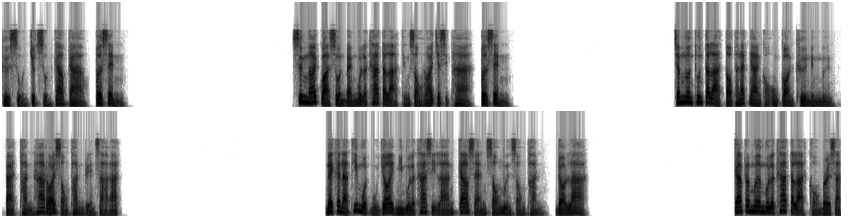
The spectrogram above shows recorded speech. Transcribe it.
คือ 0.099% ซึ่งน้อยกว่าส่วนแบ่งมูลค่าตลาดถึง 275เปอร์เซ็นต์จำนวนทุนตลาดต่อพนักงานขององค์กรคือ 18,502,000 เหรียญสหรัฐ ในขณะที่หมวดหมู่ย่อยมีมูลค่า 4,922,000 ดอลลาร์ การประเมินมูลค่าตลาดของบริษัท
